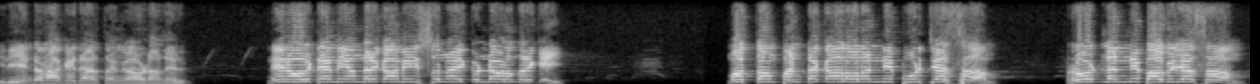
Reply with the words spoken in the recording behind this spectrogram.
ఇది ఏంటో నాకైతే అర్థం కావడం లేదు. నేను ఒకటే మీ అందరికి హామీ ఇస్తున్నా ఇక్కడ ఉండే వాళ్ళందరికీ. మొత్తం పంట కాలువలన్నీ పూర్తి చేస్తాం. రోడ్లన్నీ బాగు చేస్తాం.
